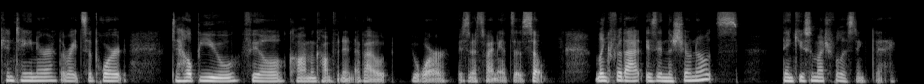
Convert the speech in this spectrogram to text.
container, the right support to help you feel calm and confident about your business finances. So, link for that is in the show notes. Thank you so much for listening today.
